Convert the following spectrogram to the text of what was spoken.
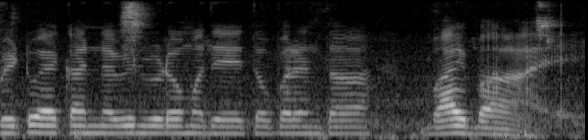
भेटू एका नवीन व्हिडिओमध्ये तोपर्यंत बाय बाय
